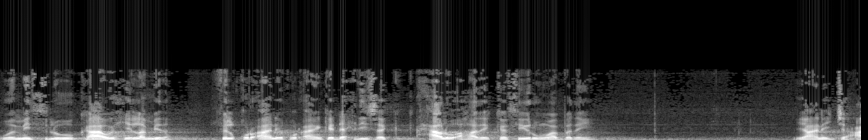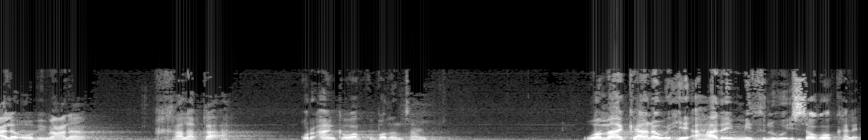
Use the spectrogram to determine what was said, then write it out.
Wa miluhu kaa wixii la mida. Fi lqur'aani qur'aanka dhexdiisa xaaluu ahaaday kaiirun waa badan yahi yacni jacalo oo bimacnaa khalaqa ah. Qur'aanka waa ku badan tahay. Wamaa kaana wixii ahaaday miluhu isagoo kale.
